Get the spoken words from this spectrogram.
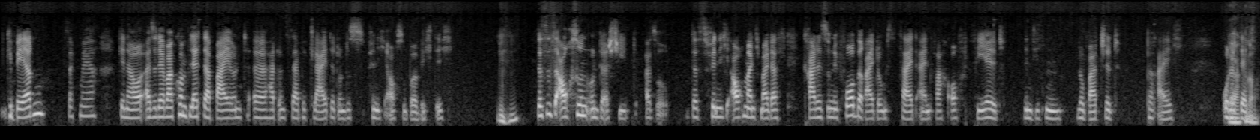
Gebärden, sagt man ja. Genau, also der war komplett dabei und äh, hat uns da begleitet und das finde ich auch super wichtig. Mhm. Das ist auch so ein Unterschied. Also das finde ich auch manchmal, dass gerade so eine Vorbereitungszeit einfach oft fehlt in diesem Low-Budget-Bereich. Oder Ja, selbst, genau.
